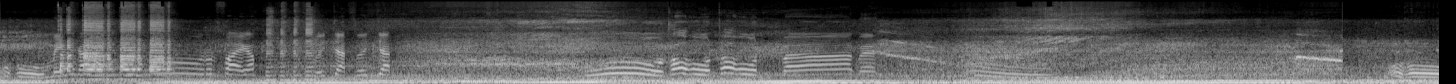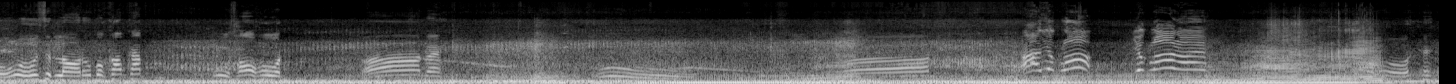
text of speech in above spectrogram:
โอ้โห เมการถไฟครับ สวยจัด สวยจัด โอ้ท่อโหดท่อโหดมาแม่โอ้โหโอ้โห สุดหล่อโรบคอปครับ โอ้ท่อโหดมาแม่โอ้มาอ้ายกล้อยกล้อ โอ้ย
